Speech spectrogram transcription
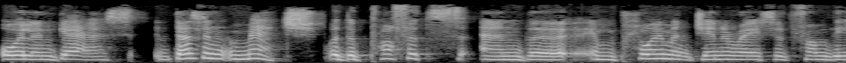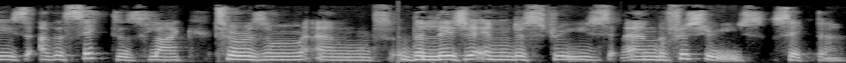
oil and gas doesn't match with the profits and the employment generated from these other sectors like tourism and the leisure industries and the fisheries sector.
